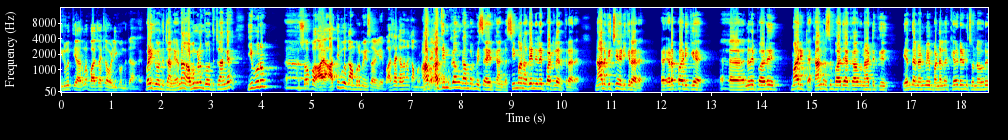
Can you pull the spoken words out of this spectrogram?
இருபத்தி ஆறுல பாஜக வழிக்கு வந்துட்டாங்க. வழிக்கு வந்துட்டாங்க. ஏன்னா அவங்களும் தோத்துட்டாங்க. இவரும் சோ அப்ப அதிமுக காம்ப்ரமைஸ் ஆகலையே. பாஜக தானே காம்ப்ரமைஸ் அதிமுகவும் காம்ப்ரமைஸ் ஆயிருக்காங்களா. சீமான் அதே நிலைப்பாட்டுல இருக்கிறாரு. நாலு கட்சியும் அடிக்கிறாரு. எடப்பாடிக்கு நிலைப்பாடு மாறிட்ட. காங்கிரசும் பாஜகவும் நாட்டுக்கு எந்த நன்மையும் பண்ணல. கேடுன்னு சொன்னவர்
